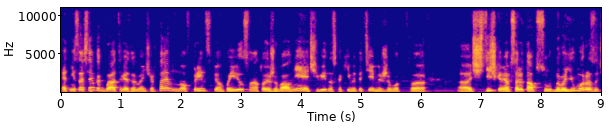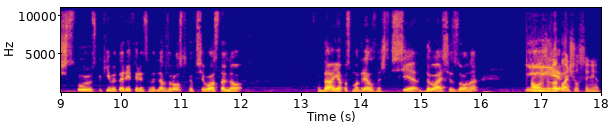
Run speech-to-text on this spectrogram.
это не совсем как бы ответ Adventure Time, но, в принципе, он появился на той же волне, очевидно, с какими-то теми же вот э, э, частичками абсолютно абсурдного юмора зачастую, с какими-то референсами для взрослых и всего остального. Да, я посмотрел, значит, все два сезона. И... А он же закончился, нет?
